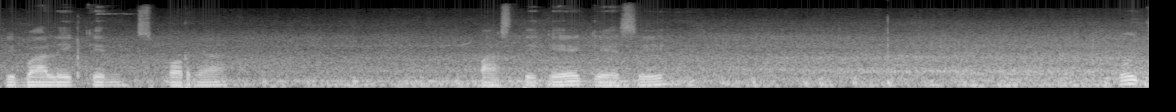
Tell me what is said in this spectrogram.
dibalikin skornya. Pasti GG sih Uj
